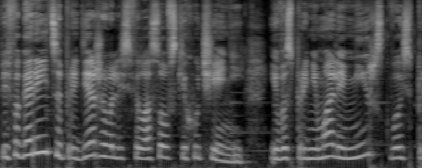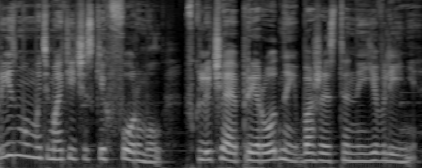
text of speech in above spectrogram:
Пифагорейцы придерживались философских учений и воспринимали мир сквозь призму математических формул, включая природные и божественные явления.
